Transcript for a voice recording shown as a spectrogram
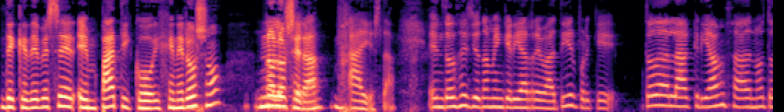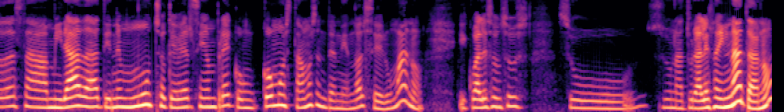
de que debe ser empático y generoso, no, lo, será. Ahí está. Entonces yo también quería rebatir porque toda la crianza, ¿no? Toda esa mirada tiene mucho que ver siempre con cómo estamos entendiendo al ser humano y cuáles son sus su, su naturaleza innata, ¿no?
